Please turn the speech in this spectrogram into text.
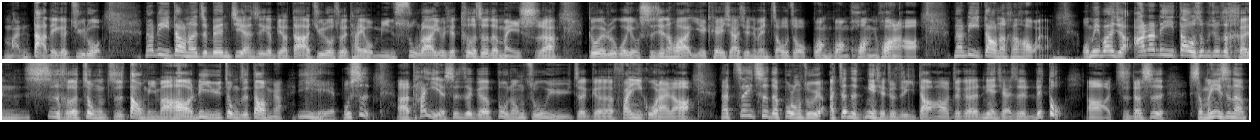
蛮大的一个聚落。那力道呢，这边既然是一个比较大的聚落，所以它有民宿啦，有些特色的美食啊。各位如果有时间的话，也可以下去那边走走逛逛晃一晃了啊。那力道呢，很好玩啊。我们一般讲啊，那力道是不是就是很适合种植稻米嘛？哈，利于种植稻米啊？也不是啊，它也是这个布农族语这个翻译过来的啊。那这一次的布农族语啊，真的念起来就是力道哈，这个念起来是 little 啊，指的是什么意思呢？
